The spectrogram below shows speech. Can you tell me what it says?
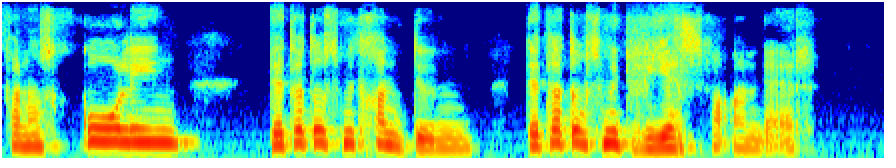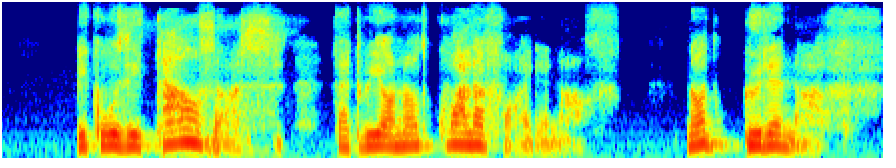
van ons calling, dit wat ons moet gaan doen, dit wat ons moet wees vir ander. Because he tells us that we are not qualified enough, not good enough.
